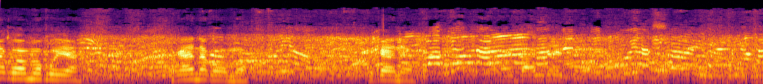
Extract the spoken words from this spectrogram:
nakuha mo kuya? Magkano nakuha mo? Magkano? 500 po. Kuya, sorry.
